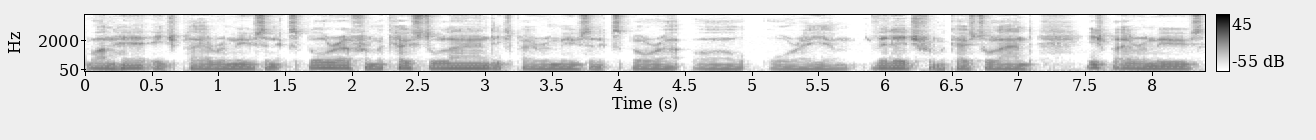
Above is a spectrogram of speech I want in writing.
one here, each player removes an explorer from a coastal land. Each player removes an explorer or, or a um, village from a coastal land. Each player removes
